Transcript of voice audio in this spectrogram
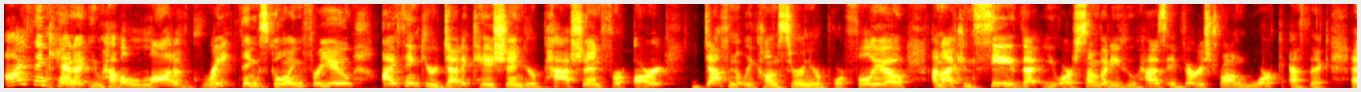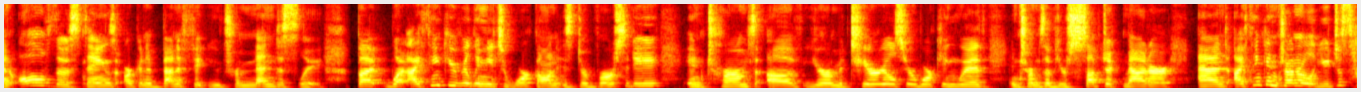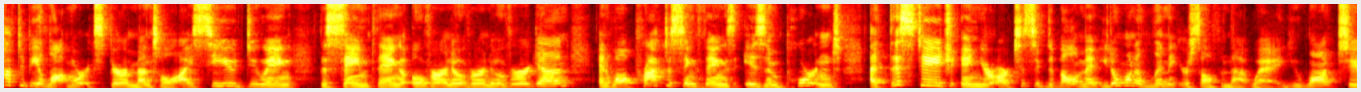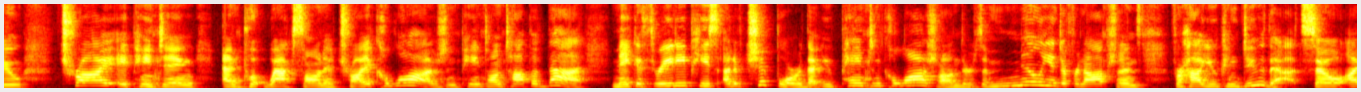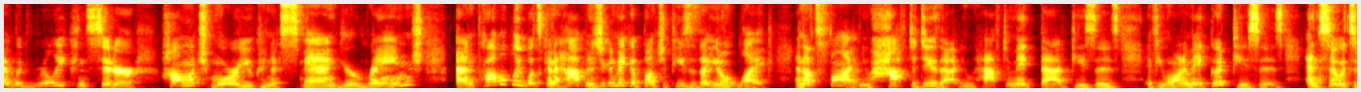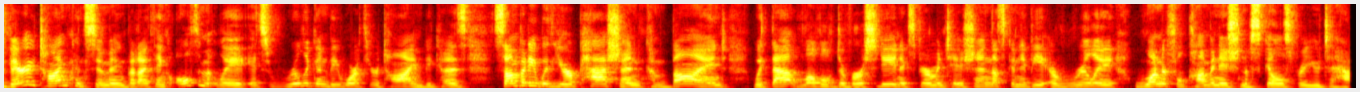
I think, Hannah, you have a lot of great things going for you. I think your dedication, your passion for art definitely comes through in your portfolio. And I can see that you are somebody who has a very strong work ethic. And all of those things are going to benefit you tremendously. But what I think you really need to work on is diversity in terms of your materials you're working with, in terms of your subject matter. And I think in general, you just have to be a lot more experimental. I see you doing the same thing over and over and over again. And while practicing things is important, at this stage in your artistic development, you don't want to limit yourself in that way. You want to try a painting and put wax on it. Try a collage and paint on top of that. Make a 3D piece out of chipboard that you paint and collage on. There's a million different options for how you can do that. So I would really consider how much more you can expand your range. And probably what's going to happen is you're going to make a bunch of pieces that you don't like. And that's fine. You have to do that. You have to make bad pieces if you want to make good pieces. And so it's very time consuming, but I think ultimately it's really going to be worth your time because somebody with your passion combined with that level of diversity and experimentation, that's going to be a really wonderful combination of skills for you to have.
